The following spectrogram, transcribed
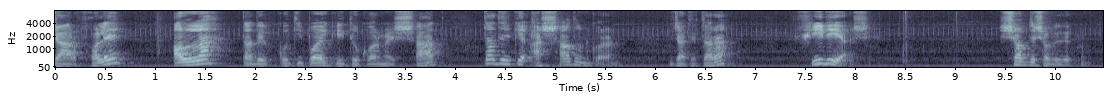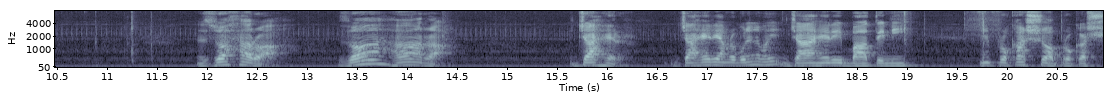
যার ফলে আল্লাহ তাদের কতিপয় কৃতকর্মের স্বাদ তাদেরকে আস্বাদন করান, যাতে তারা ফিরে আসে। শব্দে শব্দে দেখুন, জহারা জহারা, জাহের, জাহেরে আমরা বলি না ভাই, জাহেরি, বাতেনি মানে প্রকাশ্য অপ্রকাশ্য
